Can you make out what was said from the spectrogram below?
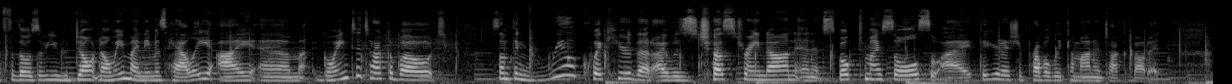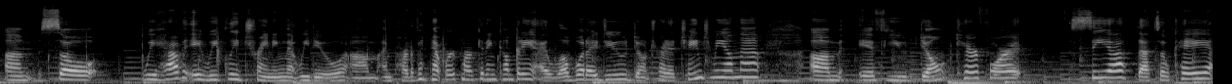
for those of you who don't know me, my name is Hallie. I am going to talk about something real quick here that I was just trained on and it spoke to my soul, so I figured I should probably come on and talk about it. Um, so, we have a weekly training that we do. Um, I'm part of a network marketing company. I love what I do. Don't try to change me on that. Um, if you don't care for it, see ya. That's okay.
